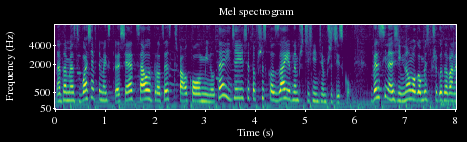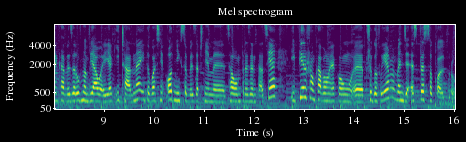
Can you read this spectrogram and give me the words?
Natomiast właśnie w tym ekspresie cały proces trwa około minutę i dzieje się to wszystko za jednym przyciśnięciem przycisku. W wersji na zimno mogą być przygotowane kawy zarówno białe, jak i czarne i to właśnie od nich sobie zaczniemy całą prezentację. I pierwszą kawą, jaką e, przygotujemy będzie espresso cold brew.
